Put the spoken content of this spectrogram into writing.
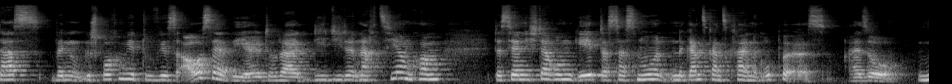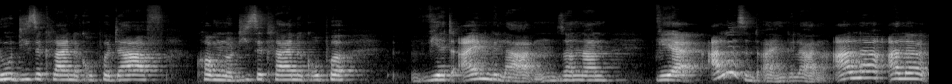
dass, wenn gesprochen wird, du wirst auserwählt oder die, die nach Zion kommen, dass ja nicht darum geht, dass das nur eine ganz, ganz kleine Gruppe ist. Also nur diese kleine Gruppe darf kommen, nur diese kleine Gruppe wird eingeladen, sondern wir alle sind eingeladen. Alle, alle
